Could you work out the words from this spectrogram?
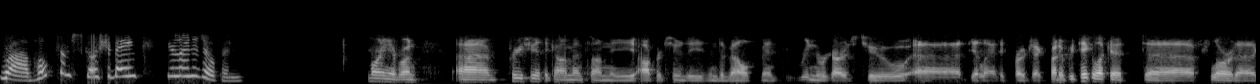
Rob Hope from Scotiabank, your line is open. Morning, everyone. Uh, appreciate the comments on the opportunities and development in regards to uh, the Atlantic project. But if we take a look at uh, Florida,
